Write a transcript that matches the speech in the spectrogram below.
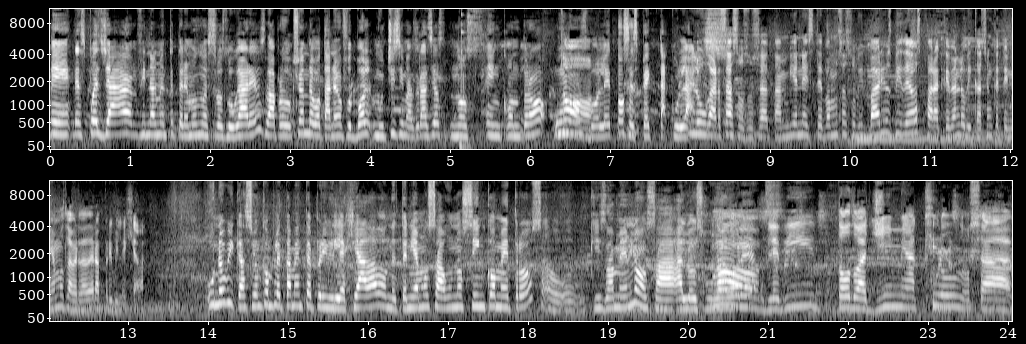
Eh, después ya finalmente tenemos nuestros lugares. La producción de Botanero Fútbol, muchísimas gracias. Nos encontró unos No. boletos espectaculares. Lugarzazos, o sea, también este, vamos a subir varios videos para que vean la ubicación que teníamos, la verdad era privilegiada. Una ubicación completamente privilegiada donde teníamos a unos 5 metros o quizá menos a, a los jugadores. No, le vi todo a Jimmy, a Kill, o sea,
